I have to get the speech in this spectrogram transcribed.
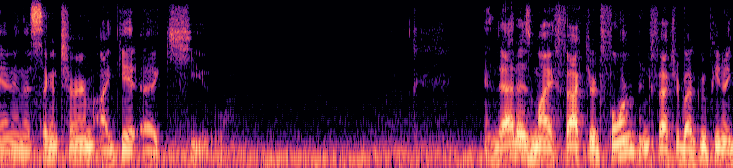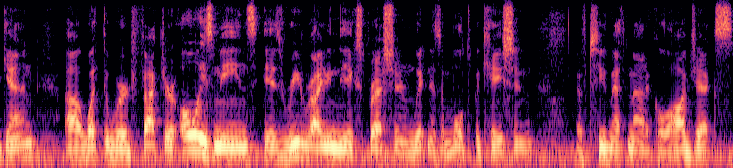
And in the second term, I get a q. And that is my factored form. And factored by grouping again, uh, what the word factor always means is rewriting the expression written as a multiplication of two mathematical objects.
